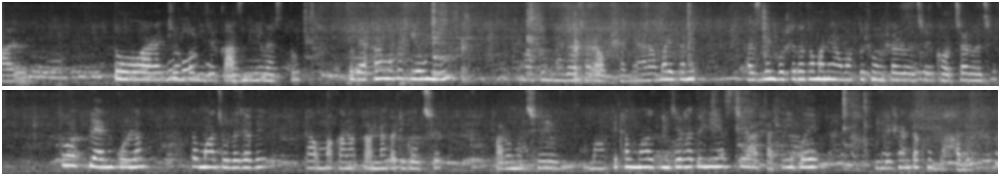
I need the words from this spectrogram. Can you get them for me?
আর তো আর একজন তো নিজের কাজ নিয়ে ব্যস্ত। তো দেখার মতো কেউ নেই। মাকে নিয়ে যাওয়া ছাড়া অপশান নেই। আর আমার এখানে হাজব্যান্ড বসে থাকা মানে আমার তো সংসার রয়েছে, খরচা রয়েছে। তো প্ল্যান করলাম, তা মা চলে যাবে। ঠাম্মা কানা, কান্নাকাটি করছে। কারণ হচ্ছে মাকে ঠাম্মা নিজের হাতে নিয়ে এসছে আর শাশুড়ি বয়ে রিলেশানটা খুব ভালো। তো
